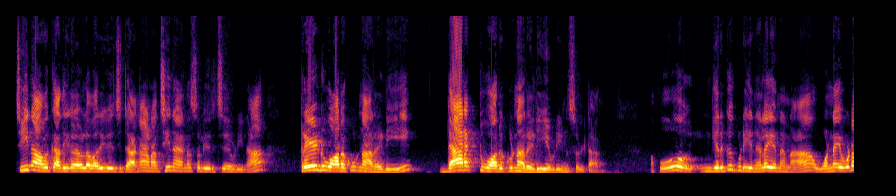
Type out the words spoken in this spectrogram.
சீனாவுக்கு அதிக அளவில் வரி வச்சுட்டாங்க ஆனால் சீனா என்ன சொல்லிருச்சு அப்படின்னா ட்ரேடு வாருக்கும் நான் ரெடி டைரக்ட் வாருக்கும் நான் ரெடி அப்படின்னு சொல்லிட்டாங்க. அப்போது இங்கே இருக்கக்கூடிய நிலை என்னென்னா உன்னை விட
